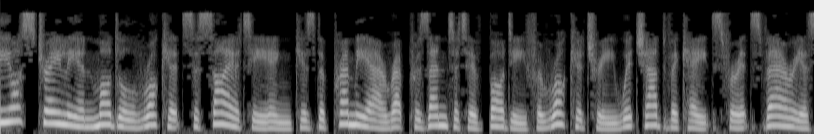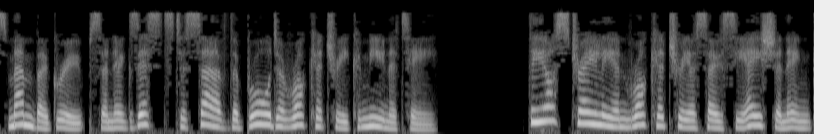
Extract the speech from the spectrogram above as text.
The Australian Model Rocket Society Inc. is the premier representative body for rocketry which advocates for its various member groups and exists to serve the broader rocketry community. The Australian Rocketry Association Inc.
